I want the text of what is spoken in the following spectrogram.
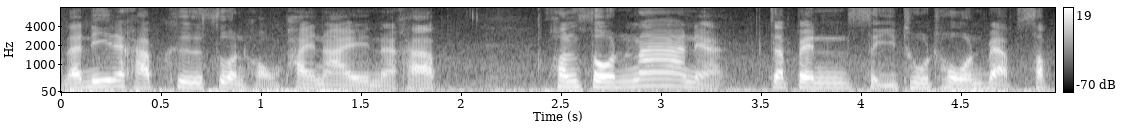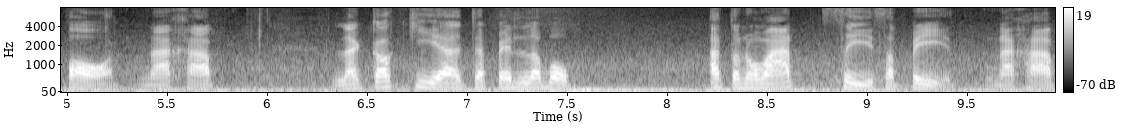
และนี่นะครับคือส่วนของภายในนะครับ คอนโซลหน้าเนี่ยจะเป็นสีทูโทนแบบสปอร์ตนะครับ แล้วก็เกียร์จะเป็นระบบอัตโนมัติ 4 สปีดนะครับ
